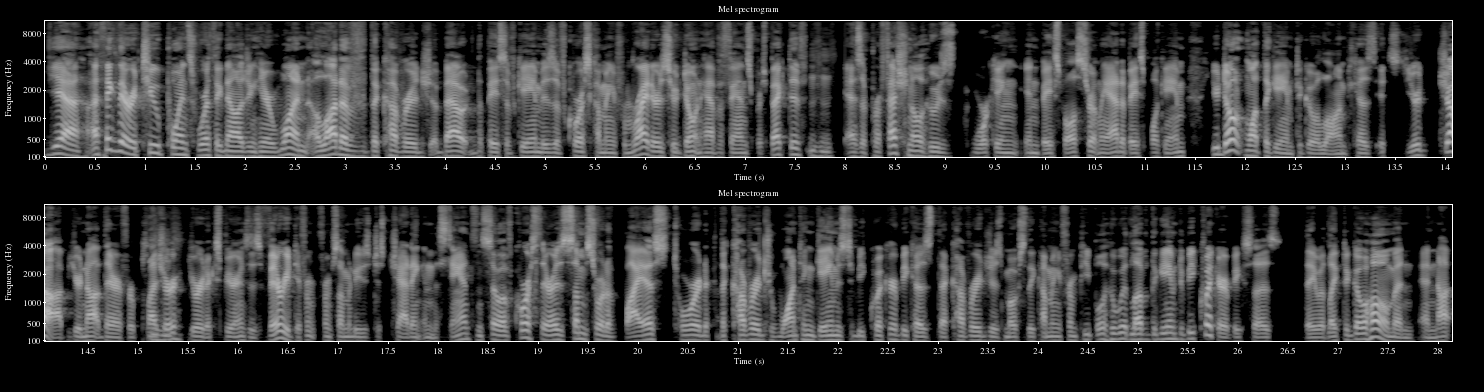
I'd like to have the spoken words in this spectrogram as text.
Yeah, I think there are two points worth acknowledging here. One, a lot of the coverage about the pace of game is, of course, coming from writers who don't have a fan's perspective. Mm-hmm. As a professional who's working in baseball, certainly at a baseball game, you don't want the game to go long because it's your job. You're not there for pleasure. Mm-hmm. Your experience is very different from somebody who's just chatting in the stands. And so, of course, there is some sort of bias toward the coverage wanting games to be quicker because the coverage is mostly coming from people who would love the game to be quicker because they would like to go home and, and not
